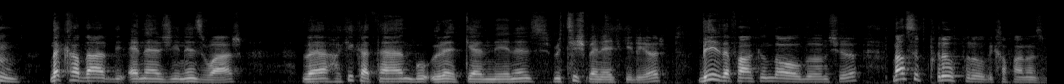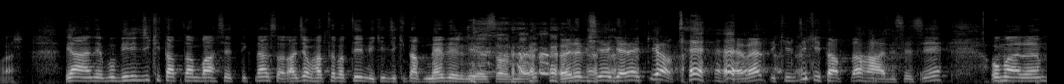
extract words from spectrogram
ne kadar bir enerjiniz var ve hakikaten bu üretkenliğiniz müthiş beni etkiliyor. Bir de farkında olduğum şu, nasıl pırıl pırıl bir kafanız var. Yani bu birinci kitaptan bahsettikten sonra acaba hatırlatayım ikinci kitap nedir diye sormayı. Öyle bir şeye gerek yok. Evet ikinci kitapta hadisesi. Umarım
